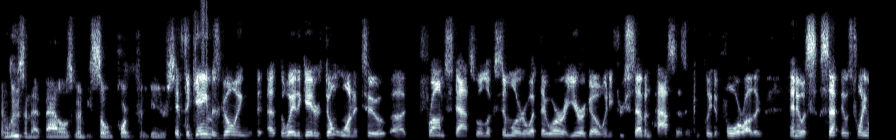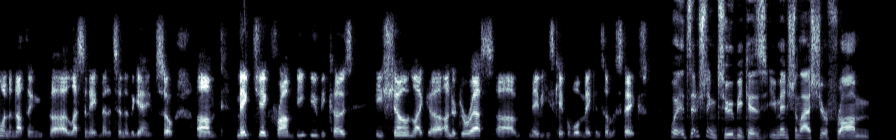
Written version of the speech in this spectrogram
and losing that battle is going to be so important for the Gators. If the game is going the way the Gators don't want it to, uh, Fromm's stats will look similar to what they were a year ago when he threw seven passes and completed four while they, and it was set, it was 21 to nothing, uh, less than eight minutes into the game. So, um, make Jake Fromm beat you because he's shown like, uh, under duress, uh, maybe he's capable of making some mistakes. Well, it's interesting too because you mentioned last year Fromm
